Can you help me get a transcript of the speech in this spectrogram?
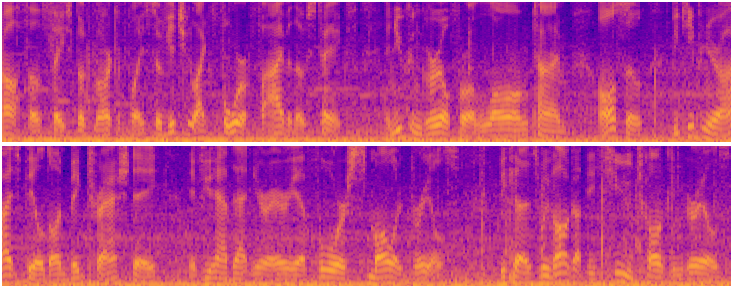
off of Facebook Marketplace. So get you like four or five of those tanks, and you can grill for a long time. Also, be keeping your eyes peeled on Big Trash Day if you have that in your area for smaller grills, because we've all got these huge honking grills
